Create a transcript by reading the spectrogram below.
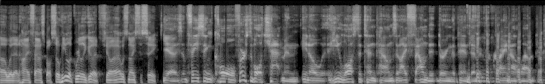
uh, with that high fastball. So he looked really good. So that was nice to see. Yeah, facing Cole. First of all, Chapman, you know, he lost the 10 pounds and I found it during the pandemic, crying out loud.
